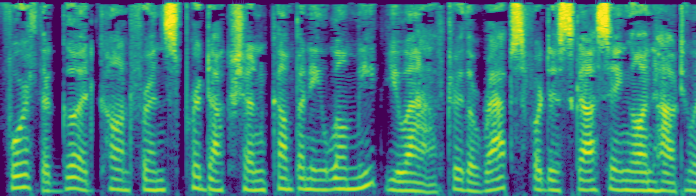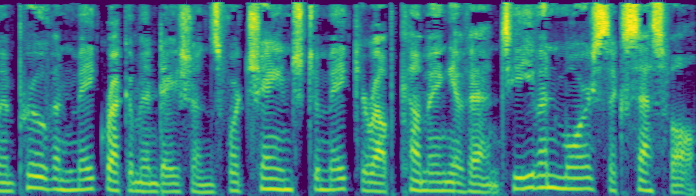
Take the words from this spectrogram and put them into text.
Fourth, a good conference production company will meet you after the wraps for discussing on how to improve and make recommendations for change to make your upcoming event even more successful.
